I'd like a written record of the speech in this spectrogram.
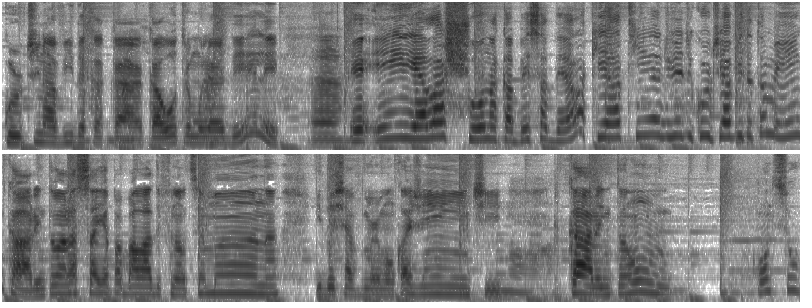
curtindo a vida com a- com a outra mulher dele, É. e, e ela achou na cabeça dela que ela tinha dia de curtir a vida também, cara. Então ela saía pra balada no final de semana e deixava meu irmão com a gente. Nossa. Cara, então aconteceu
